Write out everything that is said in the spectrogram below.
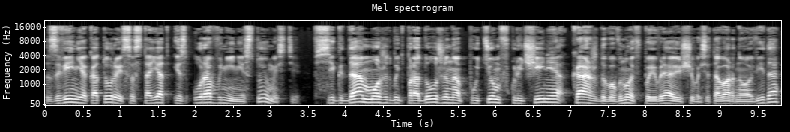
звенья которой состоят из уравнений стоимости, всегда может быть продолжена путем включения каждого вновь появляющегося товарного вида,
